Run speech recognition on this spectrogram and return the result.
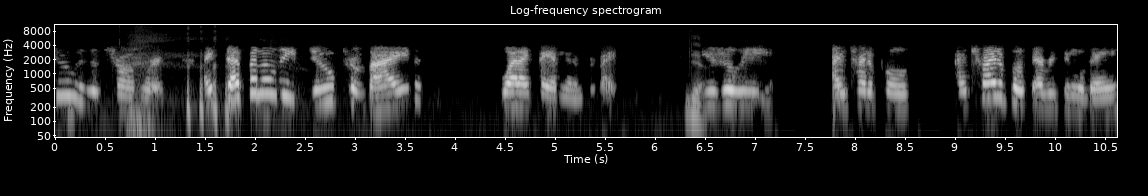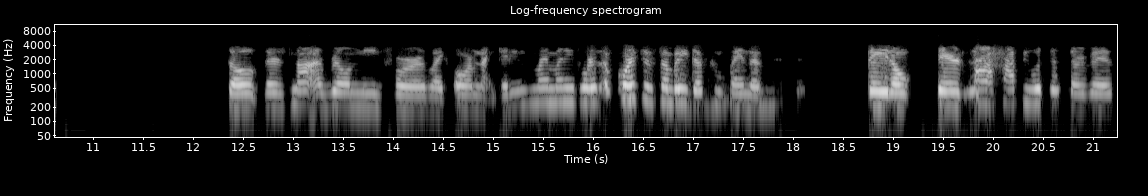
to is a strong word. I definitely do provide what I say I'm gonna provide. Yeah. Usually, I try to post. I try to post every single day. So there's not a real need for like, oh, I'm not getting my money's worth. Of course, if somebody does complain that they don't, they're not happy with the service,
